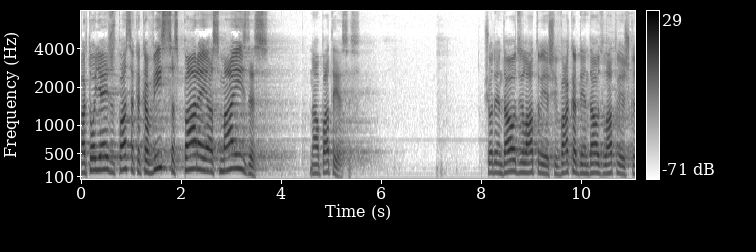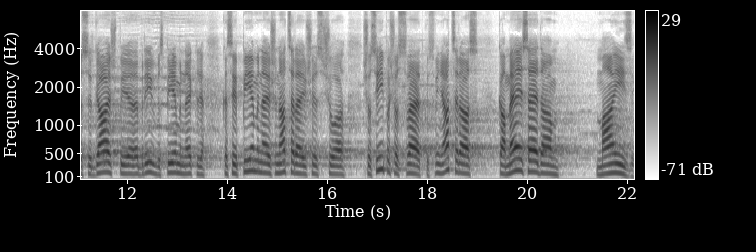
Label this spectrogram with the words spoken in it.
Ar to Jēzus pasaka, ka visas pārējās maizes nav patiesas. Šodien daudzi latvieši, vakardien daudz latviešu, kas ir gājuši pie brīvības pieminiekļa, kas ir pieminējuši un atcerējušies šo, šos īpašos svētkus, viņi atcerās, kā mēs ēdām maizi.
